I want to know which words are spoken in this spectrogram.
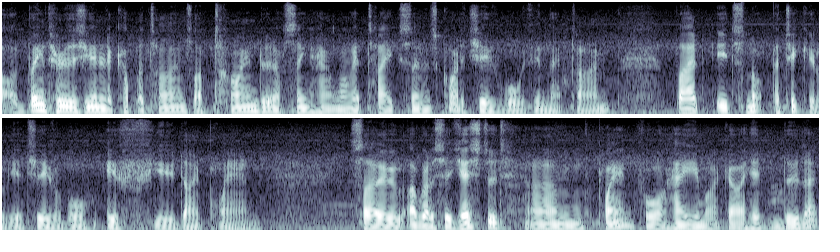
I've been through this unit a couple of times. I've timed it. I've seen how long it takes and it's quite achievable within that time. But it's not particularly achievable if you don't plan. So I've got a suggested um, plan for how you might go ahead and do that.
